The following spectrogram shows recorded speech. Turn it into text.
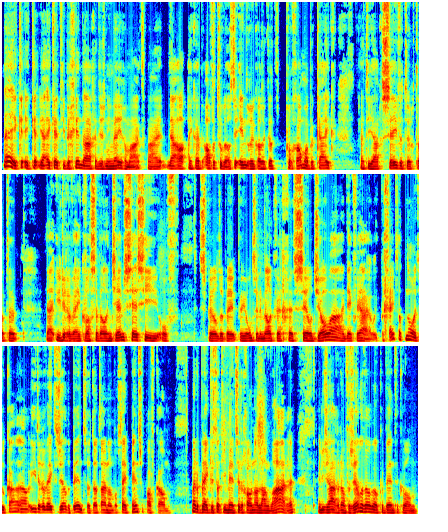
Nee, ik, ik, heb, ja, ik heb die begindagen dus niet meegemaakt. Maar ja, ik heb af en toe wel eens de indruk als ik het programma bekijk uit de jaren zeventig. Dat er ja, iedere week was er wel een jam sessie of speelde bij, bij ons in de Melkweg uh, Sail Joa. Ik denk van ja, ik begreep dat nooit. Hoe kan er nou iedere week dezelfde band? Dat daar dan nog steeds mensen op afkomen. Maar dat bleek dus dat die mensen er gewoon al lang waren. En die zagen dan vanzelf wel welke band er kwam.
